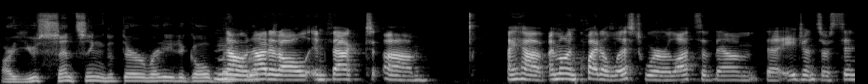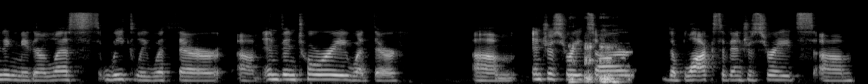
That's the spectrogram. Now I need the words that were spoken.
Are you sensing that they're ready to go? No, not at all. In fact, um, I have I'm on quite a list where lots of them, the agents are sending me their lists weekly with their um, inventory, what their um, interest rates are, the blocks of interest rates. Um,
